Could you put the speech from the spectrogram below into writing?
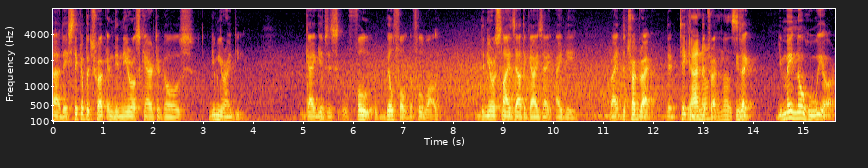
uh, they stick up a truck and De Niro's character goes, "Give me your ID." Guy gives his full billfold, the full wallet. De Niro slides out the guy's I- ID, right? The truck driver. They're taking Yeah, I the truck. Know He's like, "You may know who we are,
